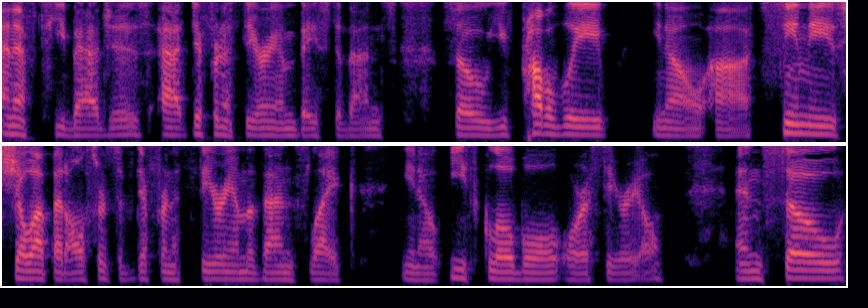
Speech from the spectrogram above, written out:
NFT badges at different Ethereum-based events. So you've probably you know uh, seen these show up at all sorts of different Ethereum events like you know, ETH Global or Ethereal. And so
